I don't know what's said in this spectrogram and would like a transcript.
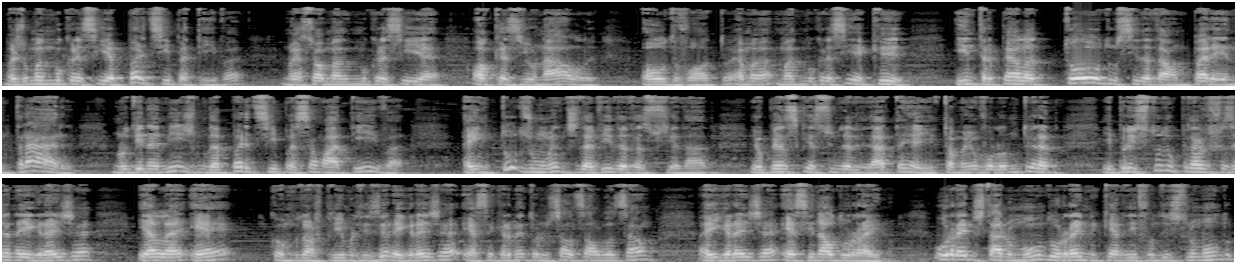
mas uma democracia participativa, não é só uma democracia ocasional ou de voto, é uma, uma democracia que interpela todo o cidadão para entrar no dinamismo da participação ativa em todos os momentos da vida da sociedade, eu penso que a sinodalidade tem aí também um valor muito grande. E por isso tudo o que podemos fazer na Igreja, ela é, como nós podíamos dizer, a Igreja é sacramento universal de salvação, a Igreja é sinal do reino. O reino está no mundo, o reino quer difundir-se no mundo,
